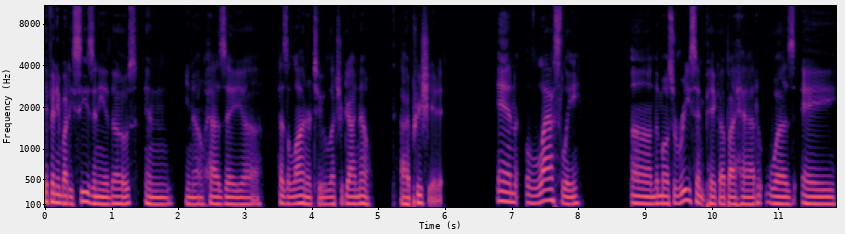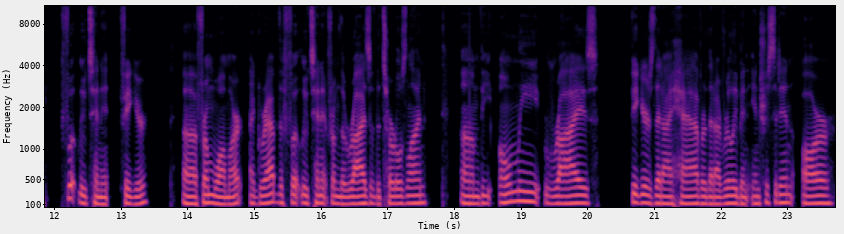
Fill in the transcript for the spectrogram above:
if anybody sees any of those and you know has a uh, has a line or two, let your guy know. I appreciate it. And lastly, uh, the most recent pickup I had was a Foot Lieutenant figure uh, from Walmart. I grabbed the Foot Lieutenant from the Rise of the Turtles line. Um, the only Rise figures that I have or that I've really been interested in are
